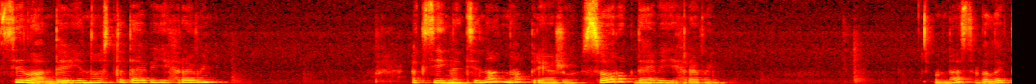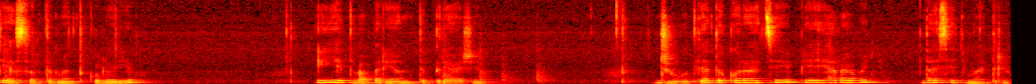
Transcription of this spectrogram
Сілан 99 гривень. Акційна ціна на пряжу 49 гривень. У нас великий асортимент кольорів і є два варіанти пряжі. Джут для декорації 5 гривень 10 метрів.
